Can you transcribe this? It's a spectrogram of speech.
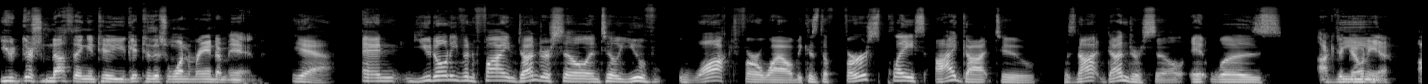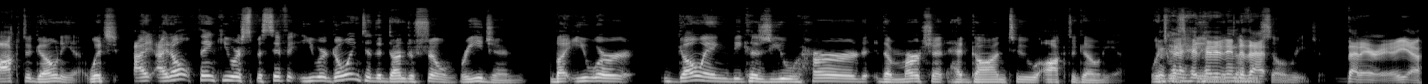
You there's nothing until you get to this one random inn. Yeah. And you don't even find Dundrasil until you've walked for a while because the first place I got to was not Dundrasil. It was Octagonia. Octagonia, which I, I don't think you were specific. You were going to the Dundrasil region, but you were going because you heard the merchant had gone to Octagonia, which Had- was headed the into that- region. that area, yeah.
